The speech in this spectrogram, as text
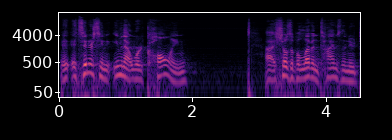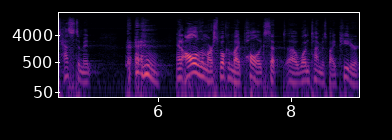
It's interesting, even that word calling uh, shows up 11 times in the New Testament, and all of them are spoken by Paul, except uh, one time is by Peter.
